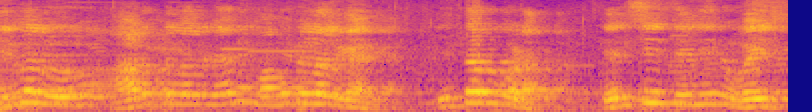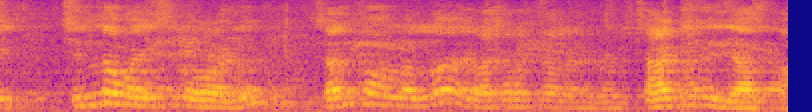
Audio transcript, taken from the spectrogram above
పిల్లలు ఆడపిల్లలు కానీ మగపిల్లలు కానీ ఇద్దరు కూడా తెలిసి తెలియని వయసు చిన్న వయసులో వాళ్ళు సెల్ ఫోన్లలో రకరకాలైనటువంటి చాటింగ్లు చేస్తూ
